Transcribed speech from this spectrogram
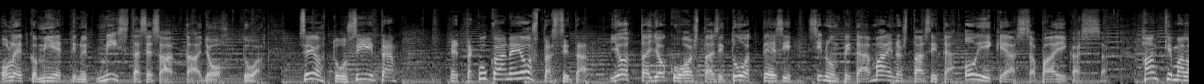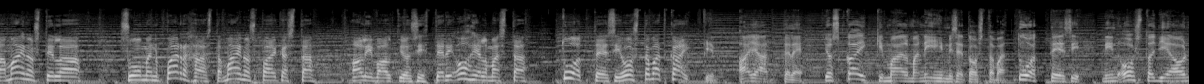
oletko miettinyt mistä se saattaa johtua? Se johtuu siitä, että kukaan ei osta sitä. Jotta joku ostaisi tuotteesi, sinun pitää mainostaa sitä oikeassa paikassa. Hankkimalla mainostilaa Suomen parhaasta mainospaikasta, alivaltiosihteeriohjelmasta, tuotteesi ostavat kaikki. Ajattele, jos kaikki maailman ihmiset ostavat tuotteesi, niin ostajia on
